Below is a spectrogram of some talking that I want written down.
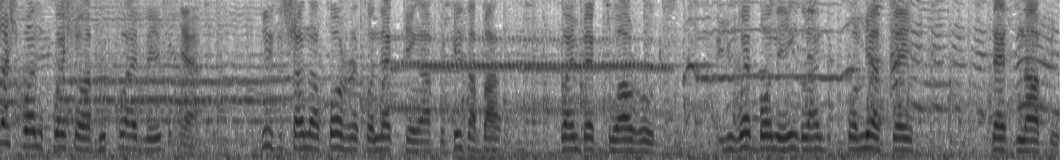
Just one question before I leave. Yeah. This channel called Reconnecting Africa. is about going back to our roots. You were born in England. For me, I say there's nothing.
